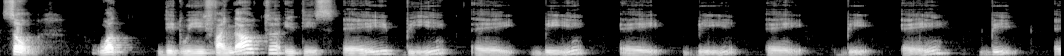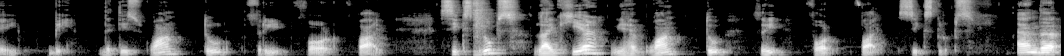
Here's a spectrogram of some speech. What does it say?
So what did we find out? It is A, B, a, B, A, B, A, B, A, B, A, B. That is one, two, three, four, five, six groups. Like here, we have one, two, three, four, five, six groups. And uh,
